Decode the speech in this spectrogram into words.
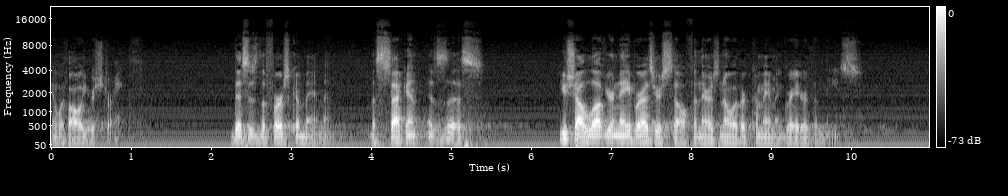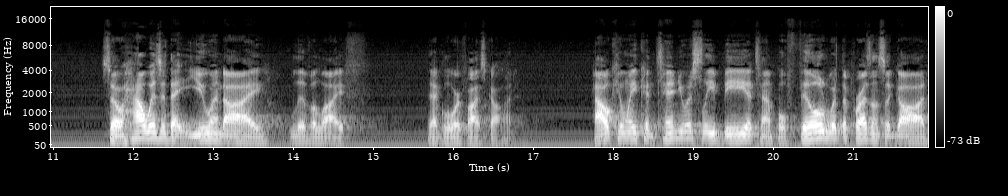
and with all your strength. This is the first commandment. The second is this You shall love your neighbor as yourself, and there is no other commandment greater than these. So, how is it that you and I live a life that glorifies God? How can we continuously be a temple filled with the presence of God,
